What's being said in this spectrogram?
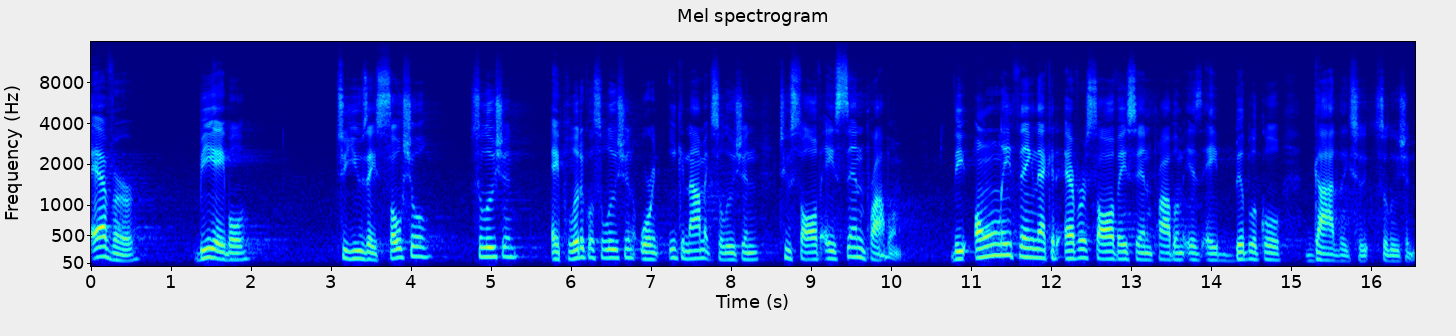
ever be able to use a social solution, a political solution, or an economic solution to solve a sin problem. The only thing that could ever solve a sin problem is a biblical, godly solution.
